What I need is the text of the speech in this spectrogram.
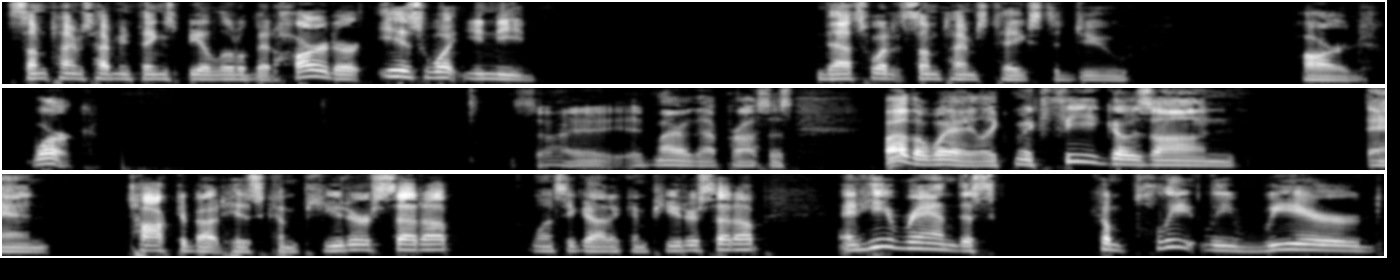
sometimes having things be a little bit harder is what you need. That's what it sometimes takes to do hard work. So I admire that process. By the way, like McPhee goes on and talked about his computer setup once he got a computer set up, and he ran this completely weird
